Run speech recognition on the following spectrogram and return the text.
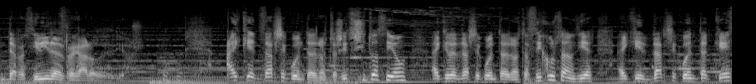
de recibir el regalo de Dios. Hay que darse cuenta de nuestra situación, hay que darse cuenta de nuestras circunstancias, hay que darse cuenta que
